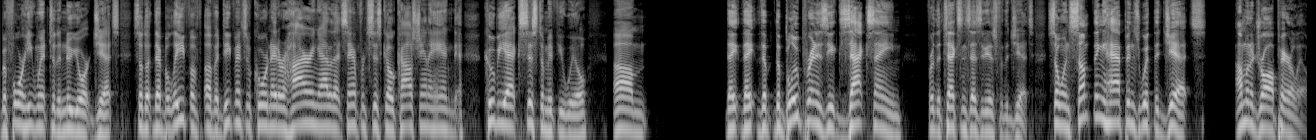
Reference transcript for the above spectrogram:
before he went to the New York Jets. So the, their belief of, of a defensive coordinator hiring out of that San Francisco Kyle Shanahan Kubiak system, if you will, um, they they the, the blueprint is the exact same for the Texans as it is for the Jets. So when something happens with the Jets, I'm going to draw a parallel.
